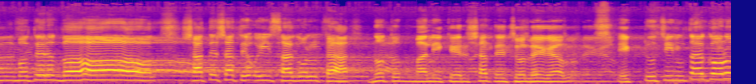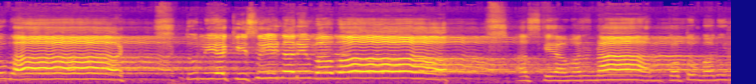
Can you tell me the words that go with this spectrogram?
উম্মতের দল। সাথে সাথে ওই ছাগলটা নতুন মালিকের সাথে চলে গেল। একটু চিন্তা করো ভাই, দুনিয়া কিছুই না রে বাবা। আজকে আমার নাম কত মানুষ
